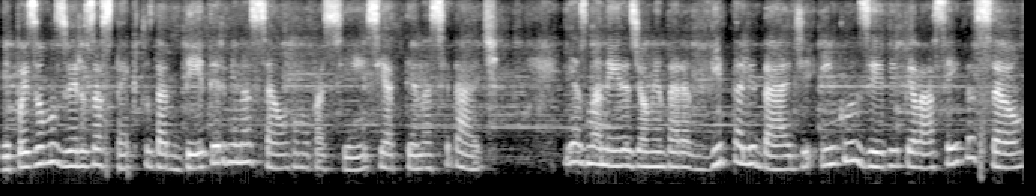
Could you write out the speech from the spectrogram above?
Depois vamos ver os aspectos da determinação, como paciência e a tenacidade, e as maneiras de aumentar a vitalidade, inclusive pela aceitação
